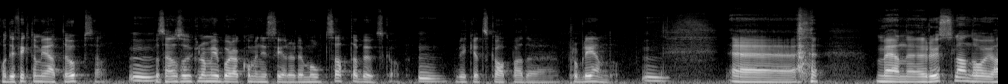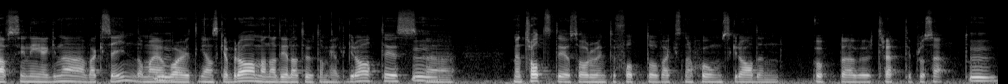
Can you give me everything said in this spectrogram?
Och det fick de ju äta upp sen. Mm. Och sen så skulle de ju börja kommunicera det motsatta budskapet, Mm. vilket skapade problem då. Mm. Eh, men Ryssland har ju haft sin egna vaccin. De har ju Mm. varit ganska bra, man har delat ut dem helt gratis. Mm. Eh, men trots det så har du inte fått då vaccinationsgraden upp över 30 procent. Mm.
